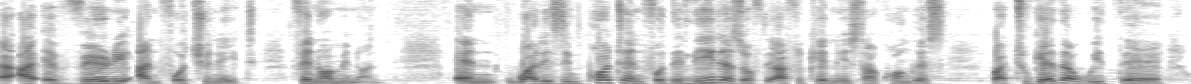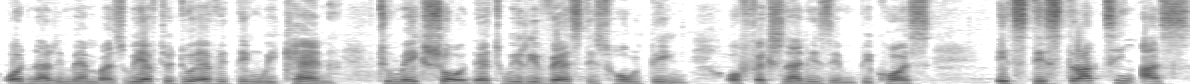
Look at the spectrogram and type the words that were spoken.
are a very unfortunate phenomenon. And what is important for the leaders of the African National Congress, but together with the ordinary members, we have to do everything we can to make sure that we reverse this whole thing of factionalism because it's distracting us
